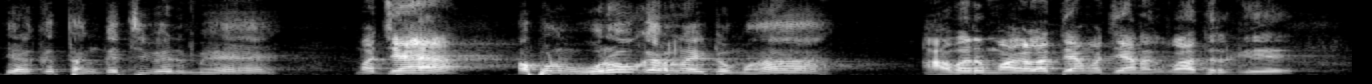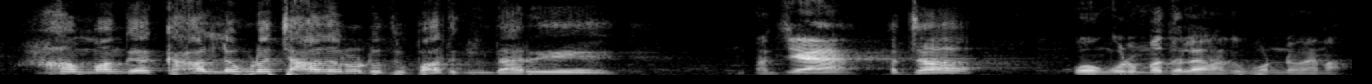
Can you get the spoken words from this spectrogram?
எனக்கு தங்கச்சி வேணுமே. மச்சான்! அப்ப நம்ம உறவுக்காரன் ஆயிட்டோமா? அவர் மகளத்தையும் மச்சான் எனக்கு பார்த்துருக்கு ஆமாங்க காலைல கூட சாதக நோட்டத்துக்கு பார்த்துக்கிட்டு இருந்தாரு. மச்சான்! மச்சான்! உன் குடும்பத்தில் எனக்கு பொண்ணு வேணாம்.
